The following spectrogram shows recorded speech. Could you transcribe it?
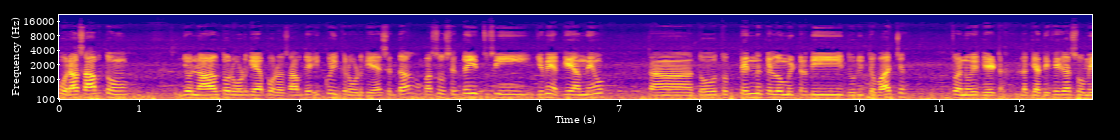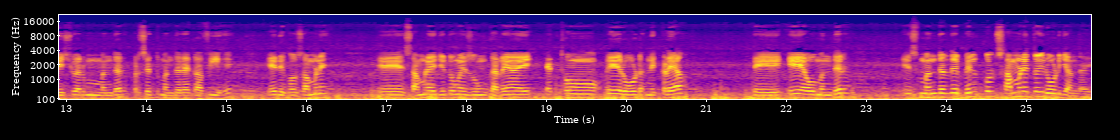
ਭੋਰਾ ਸਾਹਿਬ ਤੋਂ ਜੋ ਨਾਲ ਤੋਂ ਰੋਡ ਗਿਆ, ਭੋਰਾ ਸਾਹਿਬ ਦੇ ਇੱਕੋ ਇੱਕ ਰੋਡ ਗਿਆ ਸਿੱਧਾ, ਬਸ ਉਹ ਸਿੱਧਾ ਹੀ ਤੁਸੀਂ ਜਿਵੇਂ ਅੱਗੇ ਆਉਂਦੇ ਹੋ, ਤਾਂ 2 ਤੋਂ 3 ਕਿਲੋਮੀਟਰ ਦੀ ਦੂਰੀ ਤੋਂ ਬਾਅਦ ਚ ਤੁਹਾਨੂੰ ਇਹ ਗੇਟ ਲੱਗਿਆ ਦਿਖੇਗਾ। ਸੋਮੇਸ਼ਵਰ ਮੰਦਿਰ ਪ੍ਰਸਿੱਧ ਮੰਦਿਰ ਹੈ ਕਾਫੀ ਇਹ। ਇਹ ਦੇਖੋ ਸਾਹਮਣੇ। ਇਹ ਸਾਹਮਣੇ ਜਦੋਂ ਮੈਂ ਜ਼ੂਮ ਕਰ ਰਿਹਾ ਇਹ ਇੱਥੋਂ ਇਹ ਰੋਡ ਨਿਕਲਿਆ ਤੇ ਇਹ ਹੈ ਉਹ ਮੰਦਿਰ। ਇਸ ਮੰਦਿਰ ਦੇ ਬਿਲਕੁਲ ਸਾਹਮਣੇ ਤੋਂ ਹੀ ਰੋਡ ਜਾਂਦਾ ਹੈ।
